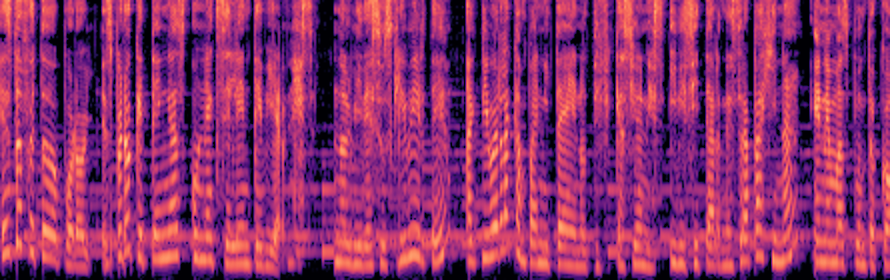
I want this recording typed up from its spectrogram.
Esto fue todo por hoy. Espero que tengas un excelente viernes. No olvides suscribirte, activar la campanita de notificaciones y visitar nuestra página nmas.com.mx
